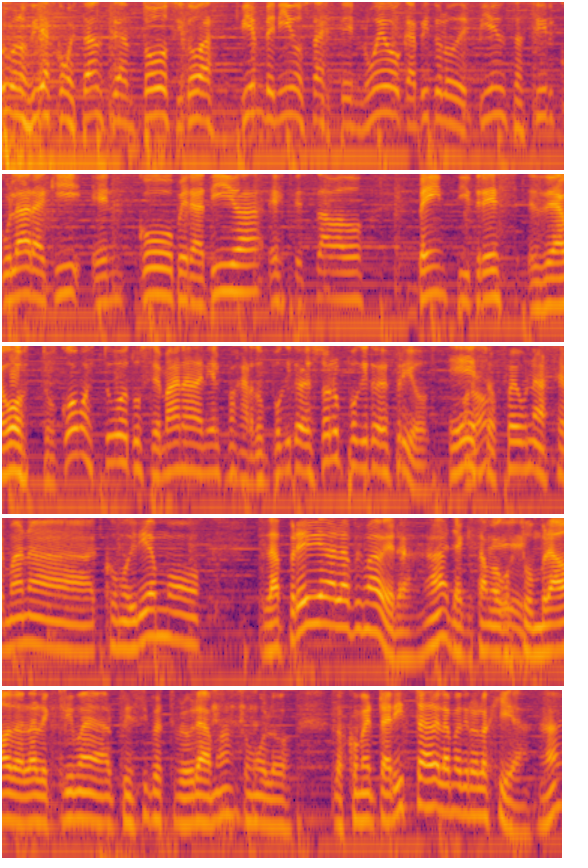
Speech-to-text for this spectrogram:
Muy buenos días, ¿cómo están? Sean todos y todas bienvenidos a este nuevo capítulo de Piensa Circular aquí en Cooperativa este sábado 23 de agosto. ¿Cómo estuvo tu semana, Daniel Fajardo? ¿Un poquito de sol, un poquito de frío? Eso, fue una semana, como diríamos, la previa a la primavera, ¿ah? ya que estamos acostumbrados a hablar del clima al principio de este programa, somos los, los comentaristas de la meteorología. ¿ah?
